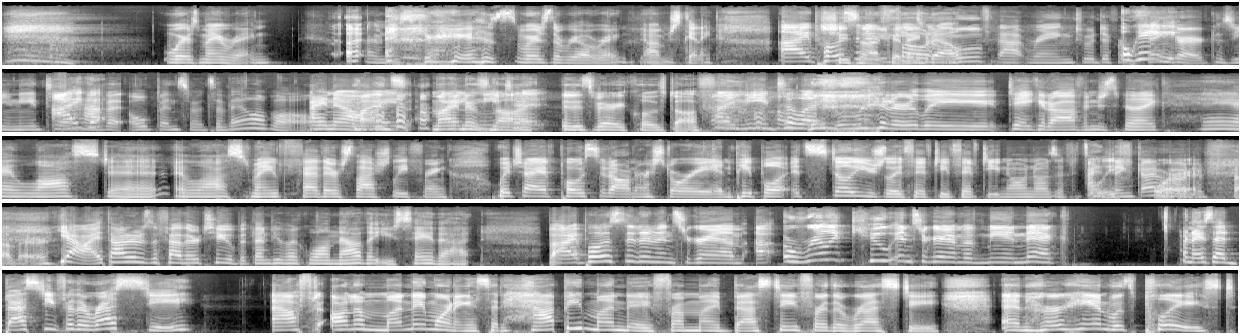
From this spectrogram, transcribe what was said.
where's my ring?" I'm just curious. Where's the real ring? No, I'm just kidding. I posted not a kidding. need to photo. move that ring to a different Okay. finger because you need to I have got- it open so it's available. I know. Mine's, I, mine I is need not to- it is very closed off I need to like literally take it off and just be like, hey, I lost it. I lost my feather slash leaf ring, which I have posted on our story. And people, it's still usually 50 50. No one knows if it's a I leaf think I or voted feather. Yeah, I thought it was a feather too. But then people are like, well, now that you say that. But I posted an Instagram, a, a really cute Instagram of me and Nick. And I said, bestie for the resty. after on a Monday morning, I said, Happy Monday from my bestie for the resty. And her hand was placed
